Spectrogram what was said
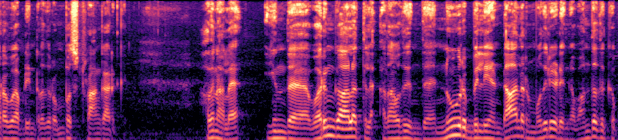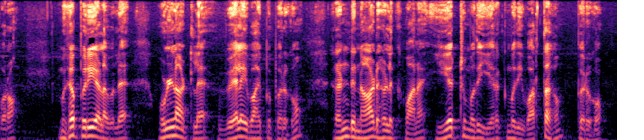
உறவு அப்படின்றது ரொம்ப ஸ்ட்ராங்காக இருக்குது அதனால் இந்த வருங்காலத்தில் அதாவது இந்த நூறு பில்லியன் டாலர் முதலீடு இங்கே வந்ததுக்கப்புறம் மிகப்பெரிய அளவில் உள்நாட்டில் வேலைவாய்ப்பு பெருகும். ரெண்டு நாடுகளுக்குமான ஏற்றுமதி இறக்குமதி வர்த்தகம் பெருகும்.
